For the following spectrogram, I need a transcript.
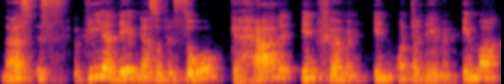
Das ist, wir leben ja sowieso gerade in Firmen, in Unternehmen immer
